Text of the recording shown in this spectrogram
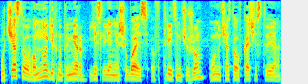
Участвовал во многих, например, если я не ошибаюсь, в третьем «Чужом», он участвовал в качестве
